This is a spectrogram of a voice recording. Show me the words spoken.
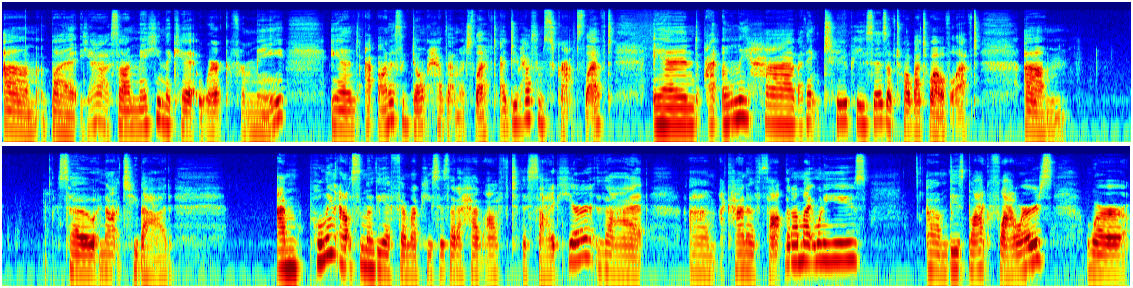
Um, but yeah, so I'm making the kit work for me and I honestly don't have that much left. I do have some scraps left and I only have, I think, two pieces of 12 by 12 left. Um, so not too bad. I'm pulling out some of the ephemera pieces that I have off to the side here that um, I kind of thought that I might want to use. Um, these black flowers were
